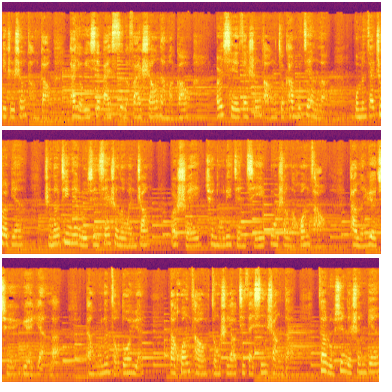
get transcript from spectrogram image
一直升腾到他有一些白丝的发梢那么高，而且再升腾就看不见了。我们在这边只能纪念鲁迅先生的文章，而谁却努力捡起墓上的荒草，他们越去越远了。但无论走多远，那荒草总是要记在心上的。在鲁迅的身边，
